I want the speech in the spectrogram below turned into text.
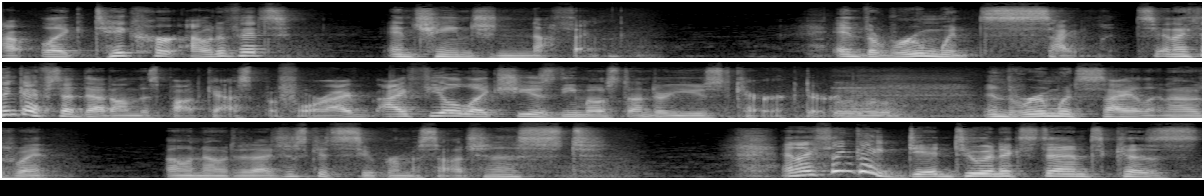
out, like take her out of it, and change nothing. And the room went silent. And I think I've said that on this podcast before. I I feel like she is the most underused character. Mm-hmm. And the room went silent, and I was went, oh no, did I just get super misogynist? And I think I did to an extent because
